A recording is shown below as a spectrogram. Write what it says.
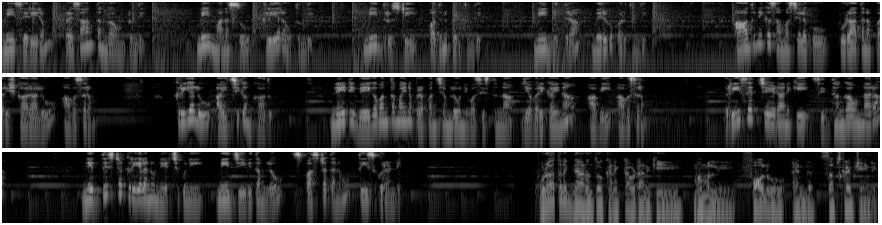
మీ శరీరం ప్రశాంతంగా ఉంటుంది. మీ మనస్సు క్లియర్ అవుతుంది. మీ దృష్టి పదును పెడుతుంది. మీ నిద్ర మెరుగుపడుతుంది. ఆధునిక సమస్యలకు పురాతన పరిష్కారాలు అవసరం. క్రియలు ఐచ్ఛికం కాదు. నేటి వేగవంతమైన ప్రపంచంలో నివసిస్తున్న ఎవరికైనా అవి అవసరం. రీసెట్ చేయడానికి సిద్ధంగా ఉన్నారా? నిర్దిష్ట క్రియలను నేర్చుకుని మీ జీవితంలో స్పష్టతను తీసుకురండి. పురాతన జ్ఞానంతో కనెక్ట్ అవ్వడానికి మమ్మల్ని ఫాలో అండ్ సబ్స్క్రైబ్ చేయండి.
